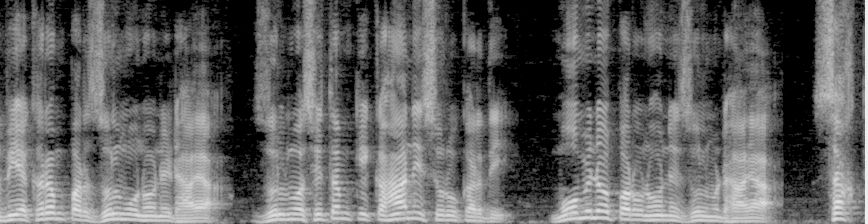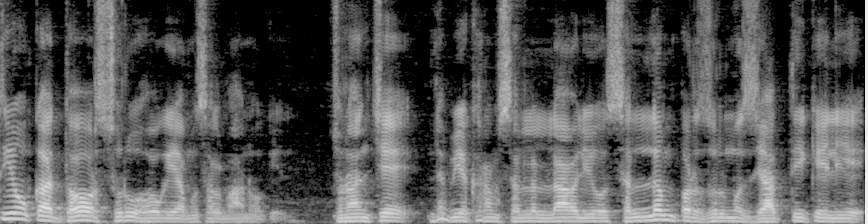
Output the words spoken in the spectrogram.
نبی اکرم پر ظلم انہوں نے ڈھایا۔ ظلم و ستم کی کہانی شروع کر دی۔ مومنوں پر انہوں نے ظلم ڈھایا۔ سختیوں کا دور شروع ہو گیا مسلمانوں کے لیے۔ چنانچہ نبی اکرم صلی اللہ علیہ وسلم پر ظلم و زیادتی کے لیے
